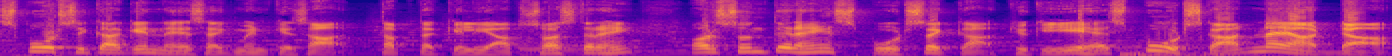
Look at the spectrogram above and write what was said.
स्पोर्ट्स सिक्का के नए सेगमेंट के साथ। तब तक के लिए आप स्वस्थ रहें और सुनते रहें स्पोर्ट्स सिक्का, क्योंकि ये है स्पोर्ट्स का नया अड्डा।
